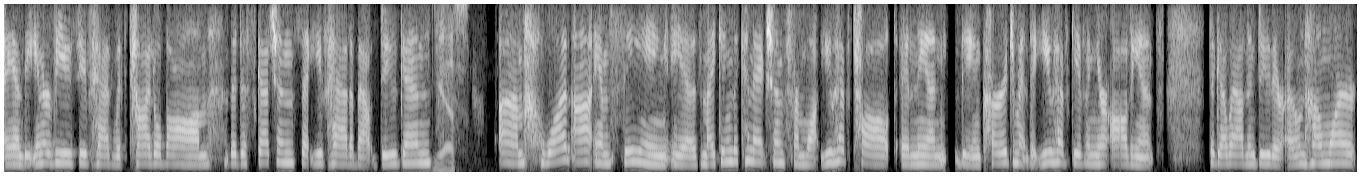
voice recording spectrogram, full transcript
and the interviews you've had with Teitelbaum, the discussions that you've had about Dugin. Yes. Um, what I am seeing is making the connections from what you have taught and then the encouragement that you have given your audience to go out and do their own homework.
